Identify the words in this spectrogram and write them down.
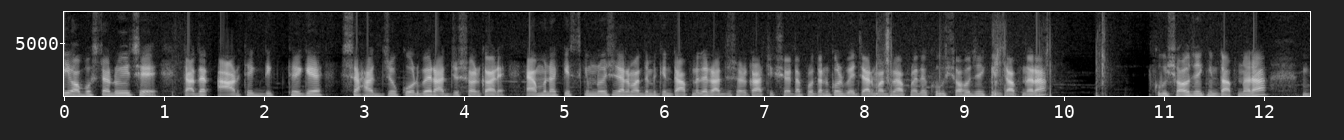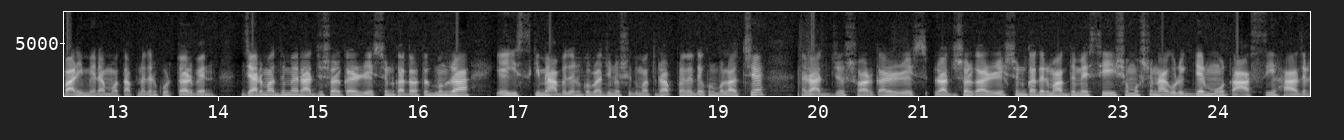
এই অবস্থা রয়েছে, তাদের আর্থিক দিক থেকে সাহায্য করবে রাজ্য সরকার। এমন একটি স্কিম রয়েছে যার মাধ্যমে কিন্তু আপনাদের রাজ্য সরকার আর্থিক সহায়তা প্রদান করবে, যার মাধ্যমে আপনাদের খুব সহজেই কিন্তু আপনারা খুবই সহজেই কিন্তু আপনারা বাড়ি মেরামত আপনাদের করতে পারবেন। যার মাধ্যমে রাজ্য সরকারের রেশন কার্ড, অর্থাৎ বন্ধুরা, এই স্কিমে আবেদন করার জন্য শুধুমাত্র আপনাদের দেখুন বলা হচ্ছে, রাজ্য সরকার রাজ্য সরকার রেশন কার্ডের মাধ্যমে সেই সমস্ত নাগরিকদের মোট আশি হাজার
